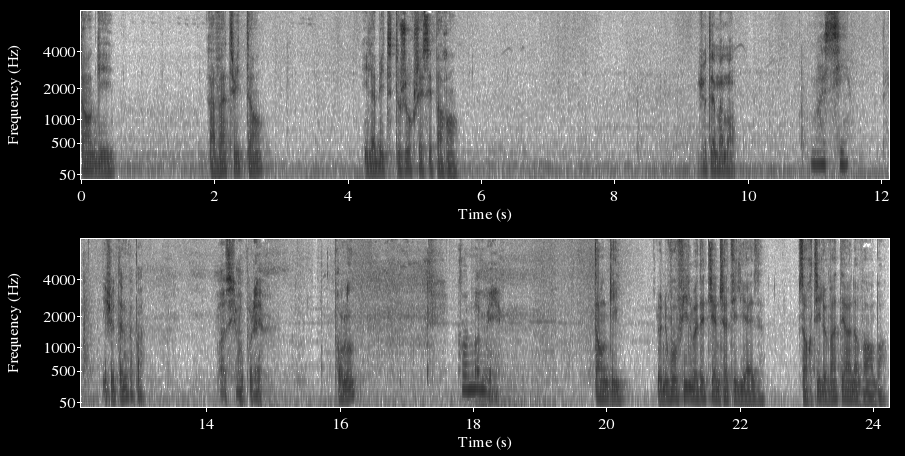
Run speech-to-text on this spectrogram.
Tanguy, à 28 ans, il habite toujours chez ses parents. Je t'aime, maman. Moi aussi. Et je t'aime, papa. Moi aussi, mon poulet. Promis? Promis. Promis. Tanguy, le nouveau film d'Étienne Chatiliez, sorti le 21 novembre.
